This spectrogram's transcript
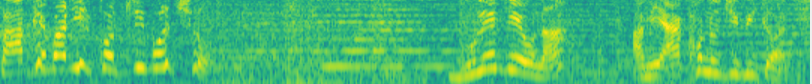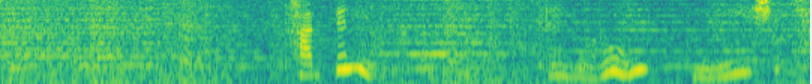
কাকে বাড়ির কর্ত্রী বলছো? ভুলে যেও না আমি এখনও জীবিত আছি। থাকবেন না। আপনার মরণ ঘনিয়ে এসেছে।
